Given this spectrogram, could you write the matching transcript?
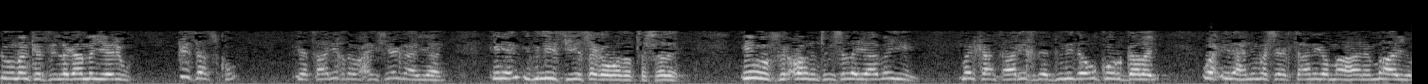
دومان كرسي لقا ما يريو قصصكو يا تاريخ ده وحي شيء قايان إن إبليس يساق وضع تشهده إنه فرعون انتو يسلا يابيين markaan taariikhda dunida u kurgalay wax ilaahnimo sheegta aniga maahane maayo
